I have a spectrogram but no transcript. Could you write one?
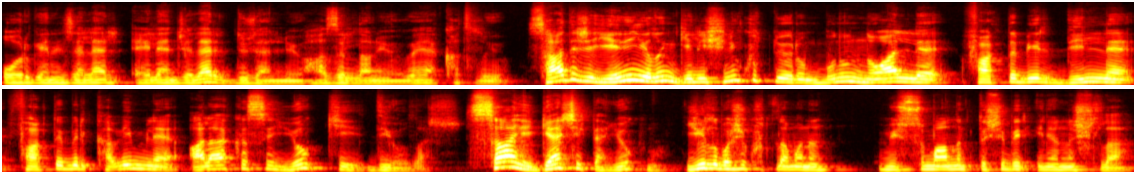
organizeler, eğlenceler düzenliyor, hazırlanıyor veya katılıyor. Sadece yeni yılın gelişini kutluyorum. Bunun Noel'le, farklı bir dinle, farklı bir kavimle alakası yok ki diyorlar. Sahi gerçekten yok mu? Yılbaşı kutlamanın Müslümanlık dışı bir inanışla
